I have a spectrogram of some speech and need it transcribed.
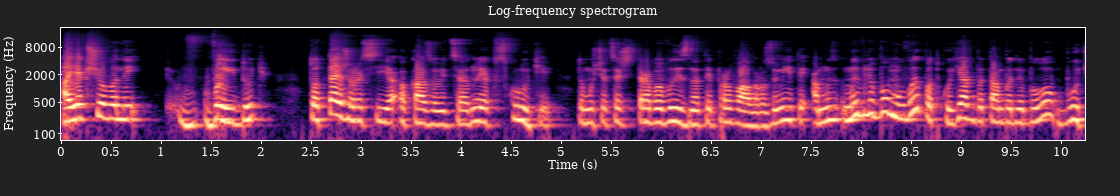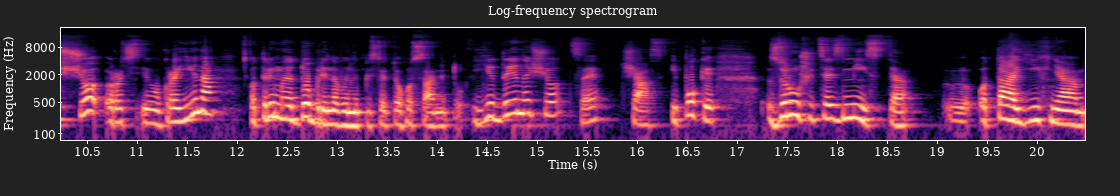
А якщо вони вийдуть, то теж Росія оказується ну як в скруті, тому що це ж треба визнати провал, розумієте? А ми, ми в будь-якому випадку, як би там би не було, будь-що Росія, Україна отримає добрі новини після цього саміту. Єдине, що це час. І поки зрушиться з місця ота їхня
